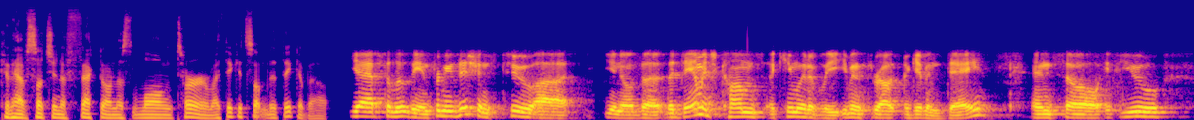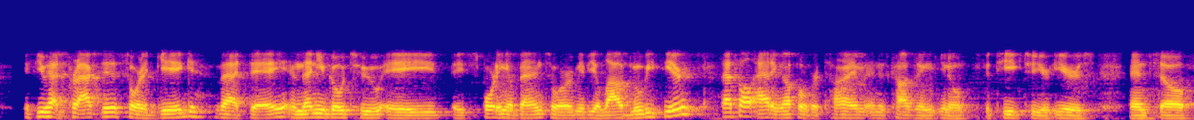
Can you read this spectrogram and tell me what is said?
can have such an effect on us long term. I think it's something to think about. Yeah, absolutely. And for musicians too, uh, you know, the, the damage comes accumulatively even throughout a given day. And so if you if you had practice or a gig that day and then you go to a, a sporting event or maybe a loud movie theater, that's all adding up over time and is causing, you know, fatigue to your ears. And so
